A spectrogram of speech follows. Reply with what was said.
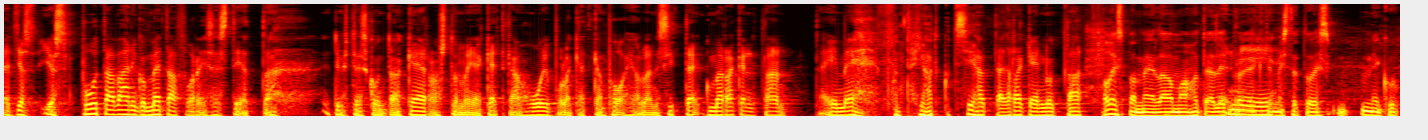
että jos, jos puhutaan vähän niin kuin metaforisesti, että, että yhteiskunta on kerrostunut ja ketkä on huipulla, ketkä on pohjalla, niin sitten kun me rakennetaan tai ei me, mutta jotkut sijoittajat rakennuttaa. Olisipa meillä oma hotelliprojekti, niin. mistä tulisi niin kuin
